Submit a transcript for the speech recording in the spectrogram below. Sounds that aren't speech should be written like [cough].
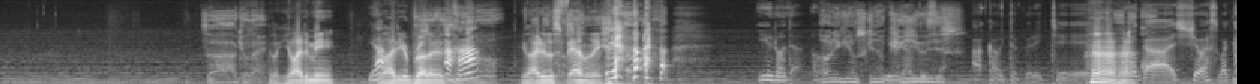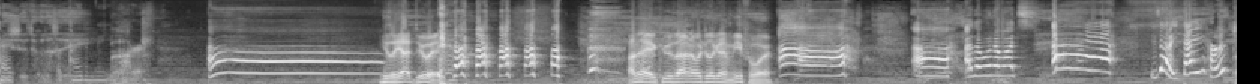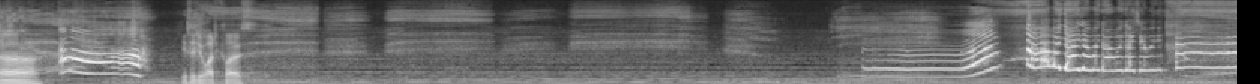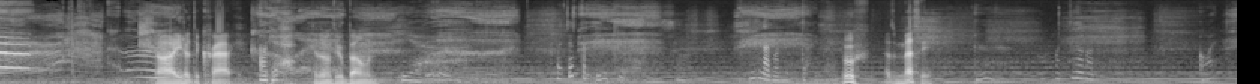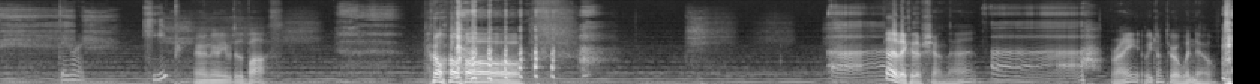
He's like, you lied to me. Yeah. You lied to your brothers. Uh huh. You lied to this family. [laughs] Yeah. [laughs] you know that. Oh, you know this accountability. oh gosh, show us what kind, what kind of man you are. Ah. He's like, yeah, do it. I'm not Yakuza. I don't know what you're looking at me for. Ah. Ah. I don't wanna watch. Ah. Is that itai hurt? Oh, Oh. you said you watch close. Oh my god, oh my god, oh oh my god. Ah, you heard the crack. Ah. Okay. Because it went through bone. Yeah. But just a pinky. So he's not gonna die, right? Oof, that's messy. What do you gonna What? They're gonna keep? And they're gonna give it to the boss. [laughs] Oh. I feel like they could have shown that, Uh right? We jumped through a window. [laughs]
